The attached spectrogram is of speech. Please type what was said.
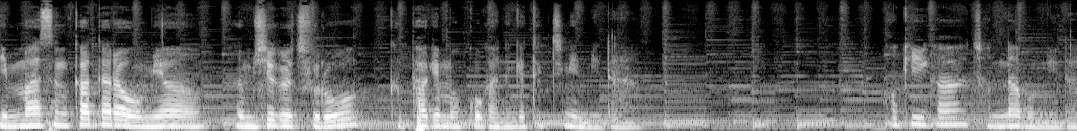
입맛은 까다로우며 음식을 주로 급하게 먹고 가는 게 특징입니다. 허기가 졌나 봅니다.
